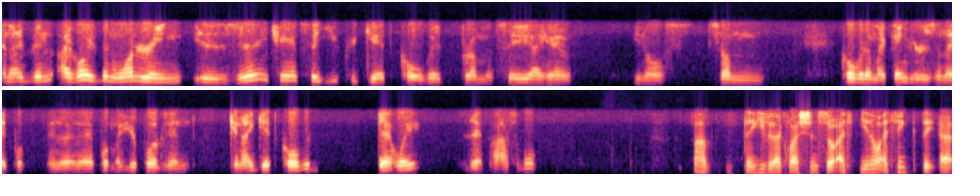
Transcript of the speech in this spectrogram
and I've been I've always been wondering, is there any chance that you could get COVID from say I have, you know, some COVID on my fingers and I put and I put my earplugs in. Can I get COVID that way? Is that possible? Uh, thank you for that question. So, I, you know, I think the, uh,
